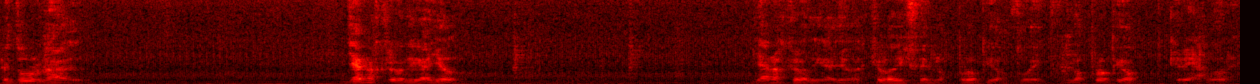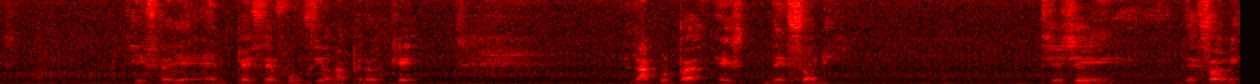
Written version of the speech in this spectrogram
Returnal, ya no es que lo diga yo, ya no es que lo diga yo, es que lo dicen los propios los propios creadores. dice, oye, en PC funciona, pero es que la culpa es de Sony Sí, sí, de Sony.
